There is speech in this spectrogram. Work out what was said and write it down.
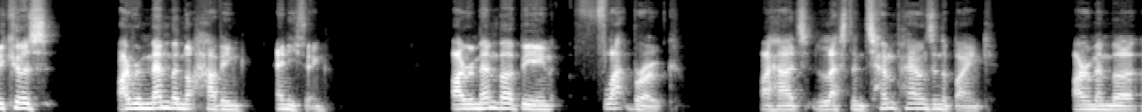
Because I remember not having anything. I remember being flat broke. I had less than £10 in the bank. I remember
